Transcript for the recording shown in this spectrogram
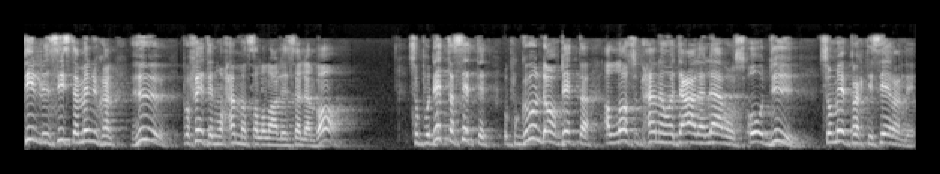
till den sista människan, hur profeten Muhammad sallallahu alaihi var. Så på detta sättet och på grund av detta, Allah subhanahu wa ta'ala lär oss, och du som är praktiserande,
